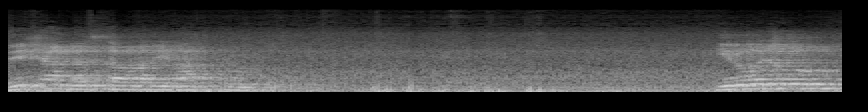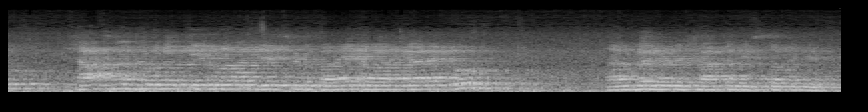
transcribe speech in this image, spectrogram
ద్వేషాలు వేస్తా ఉన్నది రాష్ట్ర ప్రభుత్వం. ఈరోజు శాసనసభలో తీర్మానం చేసిన బలైన వర్గాలకు నలభై రెండు శాతం ఇస్తామని చెప్పి.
